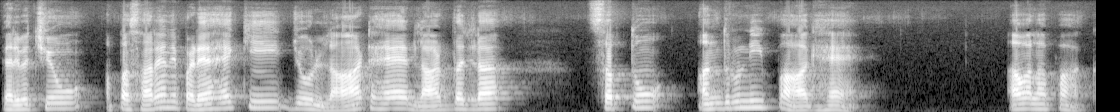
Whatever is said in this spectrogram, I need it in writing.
ਪਿਆਰੇ ਬੱਚਿਓ, ਆਪਾਂ ਸਾਰਿਆਂ ਨੇ ਪੜਿਆ ਹੈ ਕਿ ਜੋ ਲਾਟ ਹੈ, ਲਾਟ ਦਾ ਜਿਹੜਾ ਸਭ ਤੋਂ ਅੰਦਰੂਨੀ ਭਾਗ ਹੈ ਆ ਵਾਲਾ ਭਾਗ।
